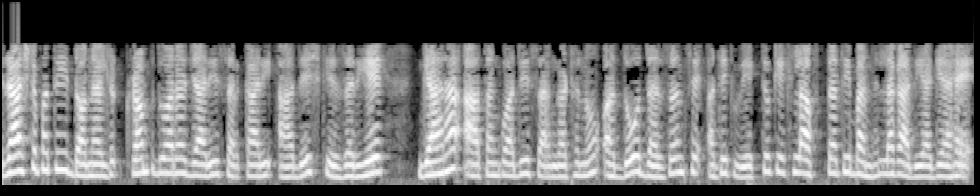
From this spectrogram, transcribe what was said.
राष्ट्रपति डोनाल्ड ट्रंप द्वारा जारी सरकारी आदेश के ज़रिए ग्यारह आतंकवादी संगठनों और दो दर्जन से अधिक व्यक्तियों के खिलाफ प्रतिबंध लगा दिया गया है।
